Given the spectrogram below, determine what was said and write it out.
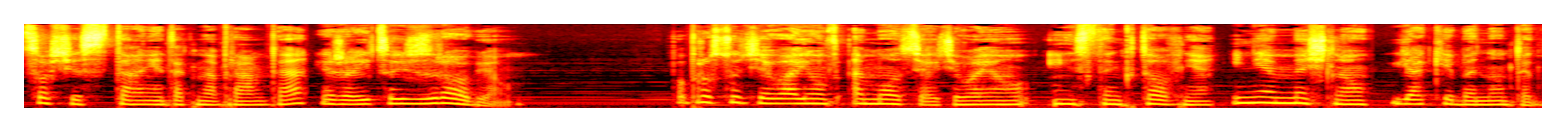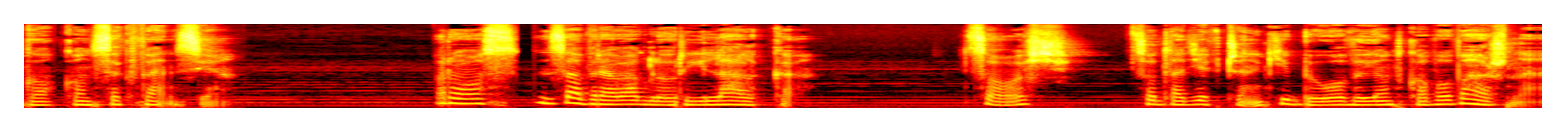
co się stanie tak naprawdę, jeżeli coś zrobią. Po prostu działają w emocjach, działają instynktownie i nie myślą, jakie będą tego konsekwencje. Ross zabrała Glorii lalkę. Coś, co dla dziewczynki było wyjątkowo ważne.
